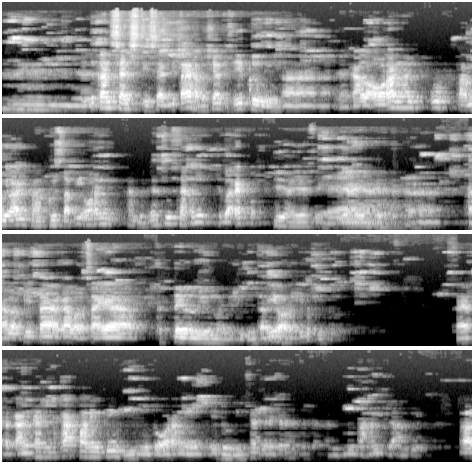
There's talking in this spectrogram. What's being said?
Hmm. Itu kan sense desain kita harusnya di situ. Ah, ah, ah. Nah, kalau orang kan, uh tampilan bagus tapi orang ambilnya susah kan juga repot. Iya, iya, sih. Ya. Iya, iya, iya. Heeh. Kalau kita, kalau saya detail di di interior itu gitu. Saya tekankan rak paling tinggi untuk orang Indonesia kira-kira 80 tangan ambil. Kalau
